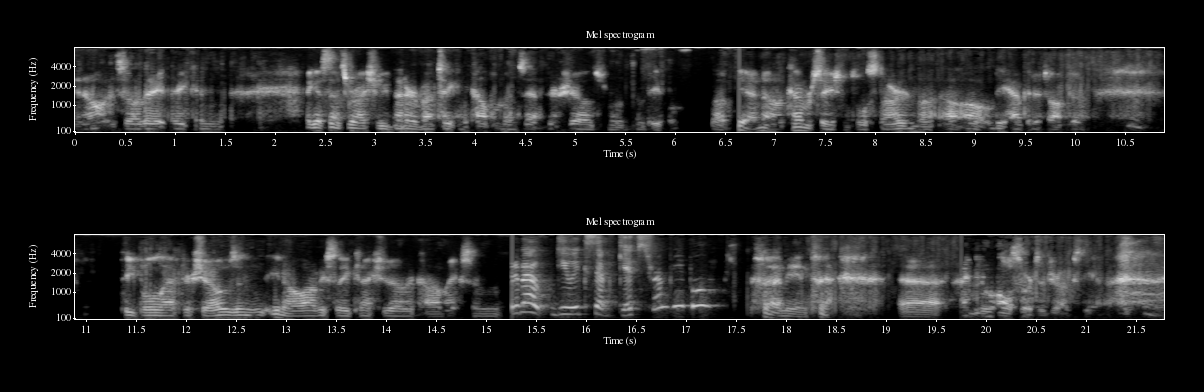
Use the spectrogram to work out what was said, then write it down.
you know, and so they they can. I guess that's where I should be better about taking compliments after shows from, from people. But yeah, no, conversations will start, and I'll, I'll be happy to talk to people after shows, and you know, obviously connection to other comics, and What about do you accept gifts from people? I mean, uh, I do all sorts of drugs, yeah.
